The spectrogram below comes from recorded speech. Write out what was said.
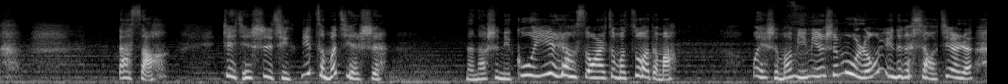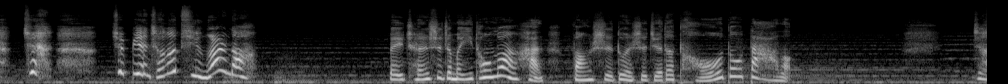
大嫂，这件事情你怎么解释？难道是你故意让松儿这么做的吗？为什么明明是慕容羽那个小贱人，却却变成了婷儿呢？被陈氏这么一通乱喊，方氏顿时觉得头都大了。这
